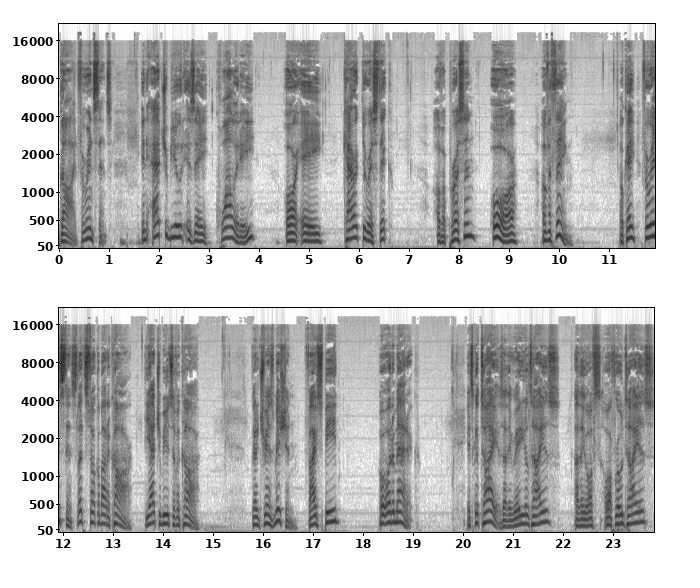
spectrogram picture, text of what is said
God. For instance, an attribute is a quality or a characteristic of a person or of a thing. Okay? For instance, let's talk about a car, the attributes of a car. Got a transmission, five speed, or automatic? It's got tires. Are they radial tires? Are they off off road tires?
